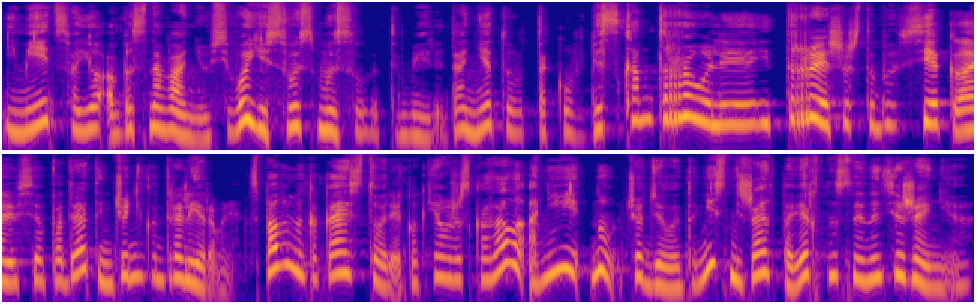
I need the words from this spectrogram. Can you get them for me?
имеет свое обоснование. У всего есть свой смысл в этом мире, да. Нету вот такого бесконтроля и трэша, чтобы все клали все подряд и ничего не контролировали. С павами какая история? Как я уже сказала, они, ну, что делают? Они снижают поверхностное натяжение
